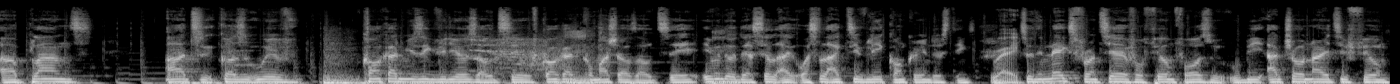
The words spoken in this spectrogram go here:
Our plans are to because we've conquered music videos. I would say we've conquered mm. commercials. I would say, even though they're still we're still actively conquering those things. Right. So the next frontier for film for us will, will be actual narrative film,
